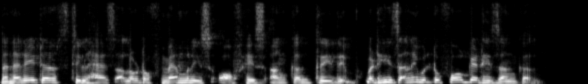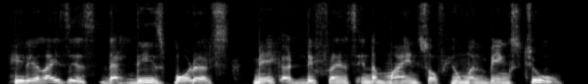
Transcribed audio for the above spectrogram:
The narrator still has a lot of memories of his uncle Tridib, but he is unable to forget his uncle. He realizes that these borders make a difference in the minds of human beings too.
